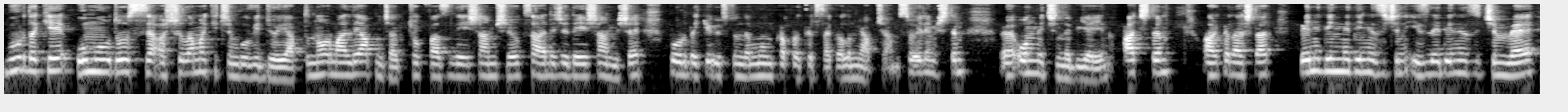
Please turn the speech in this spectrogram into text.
Buradaki umudu size aşılamak için bu videoyu yaptım. Normalde yapmayacak. Çok fazla değişen bir şey yok. Sadece değişen bir şey. Buradaki üstünde mum kapatırsak alım yapacağımı söylemiştim. Ee, onun için de bir yayın açtım. Arkadaşlar beni dinlediğiniz için, izlediğiniz için ve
